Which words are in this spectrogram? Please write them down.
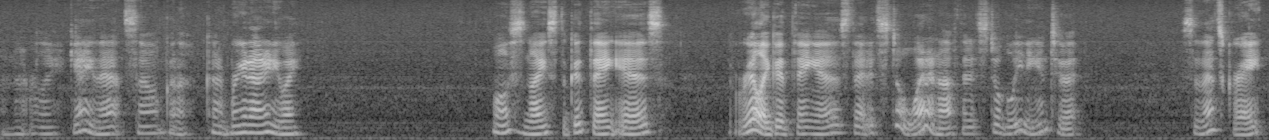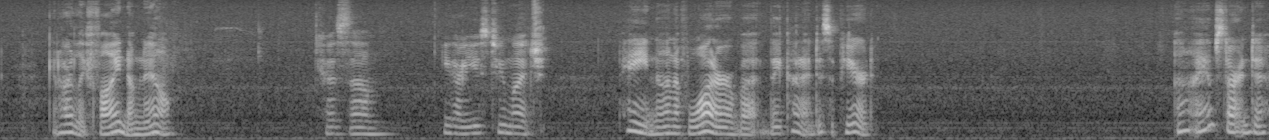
I'm not really getting that, so I'm going to kind of bring it out anyway. Well, this is nice. The good thing is, the really good thing is that it's still wet enough that it's still bleeding into it. So that's great. I can hardly find them now. Because um, either I used too much paint, not enough water, but they kind of disappeared. Uh, I am starting to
